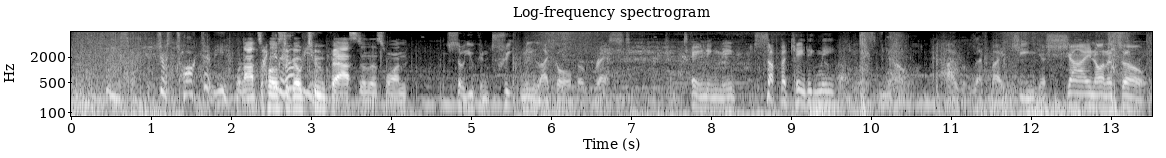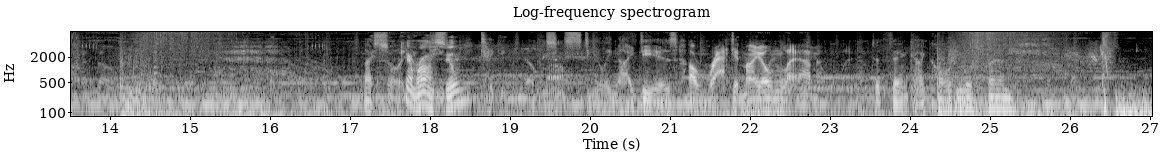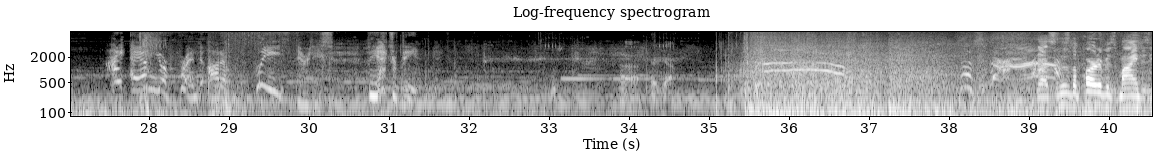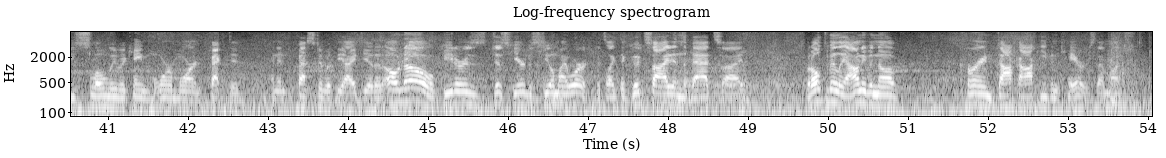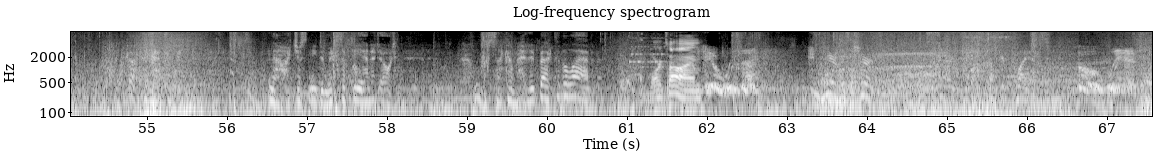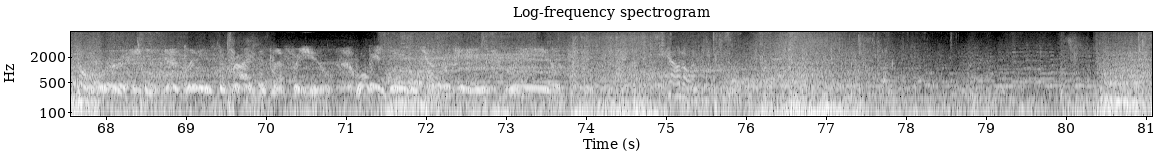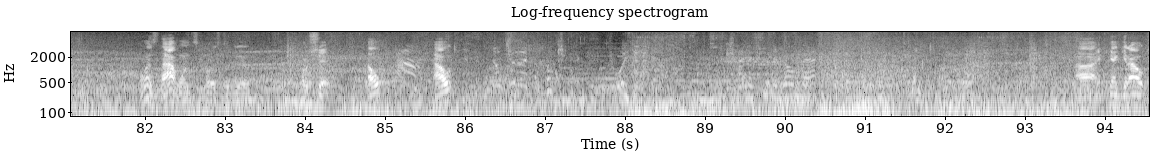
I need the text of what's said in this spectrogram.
Just talk to me. We're not supposed to go you. too fast in this one. So you can treat me like all the rest. Containing me, suffocating me? No, I will let my genius shine on its own. I saw Can't you run on Peter, taking notes, stealing ideas, a rat in my own lab. To think I called you a friend. I am your friend, Otto. Please. There it is. The atropine. Uh, there you go. Yeah, so this is the part of his mind as he slowly became more and more infected and infested with the idea that, oh no, Peter is just here to steal my work. It's like the good side and the bad side. But ultimately, I don't even know if current Doc Ock even cares that much. Got the atropine. Now I just need to mix up the antidote. Looks like I'm headed back to the lab. One more time. Still with us? And nearly sure. Sorry up your plans. Oh, Wes, don't worry. There's plenty of surprises left for you. We'll be seeing each other What is that one supposed to do? Oh shit. Help. Out. No good. Okay. Poison. Kinda should have known that. Uh, I can't get out.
